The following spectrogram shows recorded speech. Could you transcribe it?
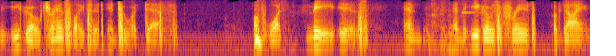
the ego translates it into a death of what me is, and and the ego is afraid of dying.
